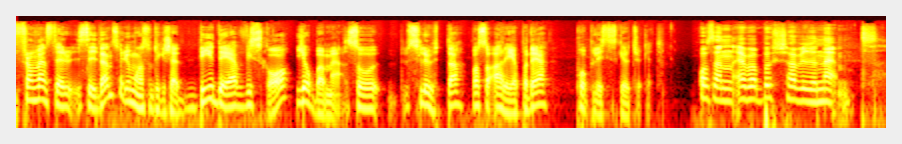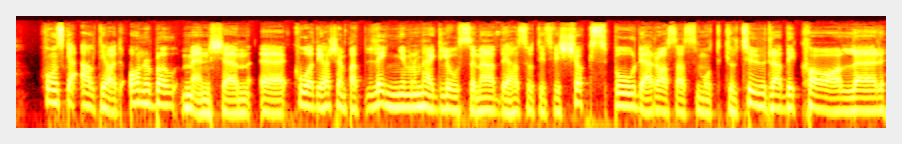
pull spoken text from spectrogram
från vänstersidan så är det många som tycker här, det är det vi ska jobba med, så sluta vara så arga på det populistiska uttrycket. Och sen Ebba Busch har vi ju nämnt. Hon ska alltid ha ett honorable mention. Eh, KD har kämpat länge med de här glosorna. Det har suttits vid köksbord, det har rasats mot kulturradikaler.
